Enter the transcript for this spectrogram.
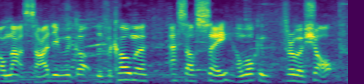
on that side. You've got the Vekoma SLC. I'm walking through a shop.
